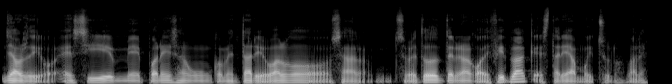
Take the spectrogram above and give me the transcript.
ya os digo, eh, si me ponéis algún comentario o algo, o sea, sobre todo tener algo de feedback, estaría muy chulo, ¿vale?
